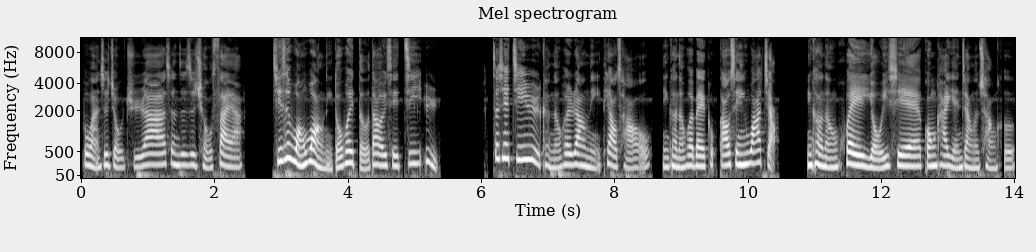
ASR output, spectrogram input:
不管是酒局啊，甚至是球赛啊。其实往往你都会得到一些机遇，这些机遇可能会让你跳槽，你可能会被高薪挖角，你可能会有一些公开演讲的场合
